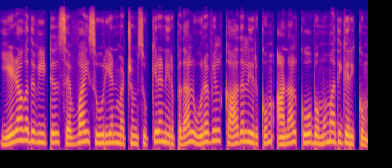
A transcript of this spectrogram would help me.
ஏழாவது வீட்டில் செவ்வாய் சூரியன் மற்றும் சுக்கிரன் இருப்பதால் உறவில் காதல் இருக்கும் ஆனால் கோபமும் அதிகரிக்கும்.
